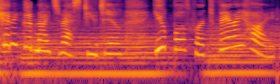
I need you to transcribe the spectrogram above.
Get a good night's rest, you two. You both worked very hard.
